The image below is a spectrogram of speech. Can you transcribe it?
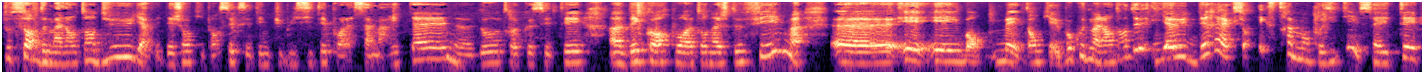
toutes sortes de malentendus. Il y avait des gens qui pensaient que c'était une publicité pour la Samaritaine, d'autres que c'était un décor pour un tournage de film. Euh, et, et, bon, mais donc il y a eu beaucoup de malentendus. Il y a eu des réactions extrêmement positives. Ça a été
